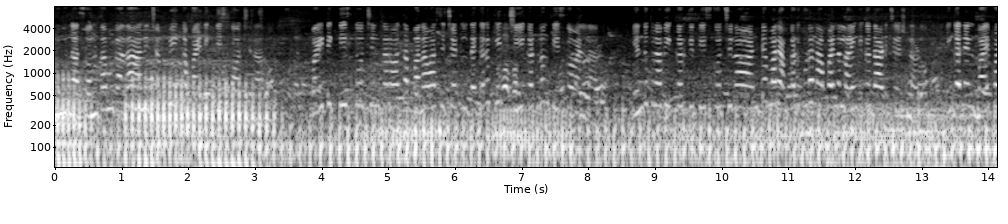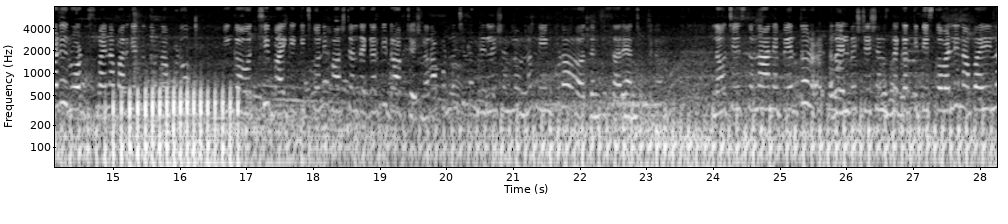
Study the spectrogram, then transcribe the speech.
నువ్వు నా సొంతం కదా అని చెప్పి ఇంకా బయటికి తీసుకొచ్చినారు. బయటికి తీసుకొచ్చిన తర్వాత బనవాసి చెట్ల దగ్గరకి చీకట్లో తీసుకు ఎందుకు రవి ఇక్కడికి తీసుకొచ్చినా అంటే మరి అక్కడ కూడా నా పైన లైంగిక దాడి చేసినాడు. ఇంకా నేను భయపడి రోడ్స్ పైన పరిగెత్తుతున్నప్పుడు ఇంకా వచ్చి బైక్ ఎక్కించుకొని హాస్టల్ దగ్గరికి డ్రాప్ చేసినారు. అప్పటి నుంచి మేము రిలేషన్లో ఉన్నాం. నేను కూడా అతనికి సరే అని చెప్పినాను. లవ్ చేస్తున్నా అనే పేరుతో రైల్వే స్టేషన్స్ దగ్గరికి తీసుకువెళ్ళి నా పైన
